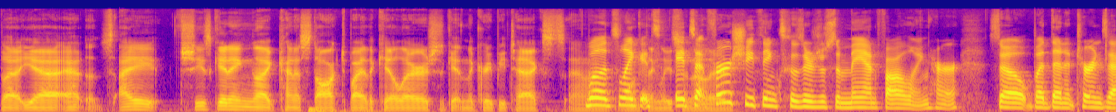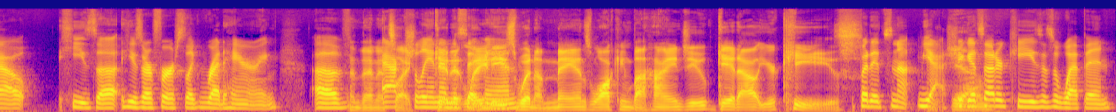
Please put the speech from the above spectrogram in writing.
But yeah, uh, I she's getting like kind of stalked by the killer. She's getting the creepy texts. um, Well, it's like thing it's leads it's at first she thinks because there's just a man following her. So, but then it turns out he's uh he's our first like red herring of and then it's actually like, an get it, ladies. man. When a man's walking behind you, get out your keys. But it's not. Yeah, she Yeah. gets out her keys as a weapon.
